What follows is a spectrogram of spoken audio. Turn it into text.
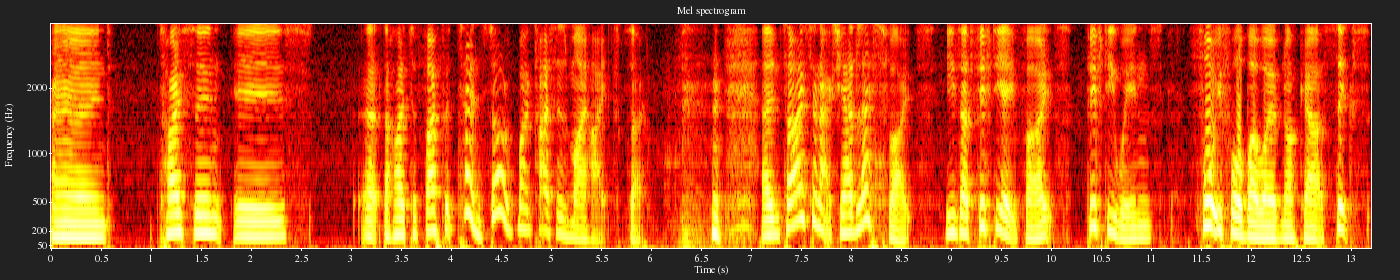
And Tyson is at the height of five foot ten. So Mike Tyson's my height. So. and Tyson actually had less fights. He's had 58 fights, 50 wins, 44 by way of knockout, 6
